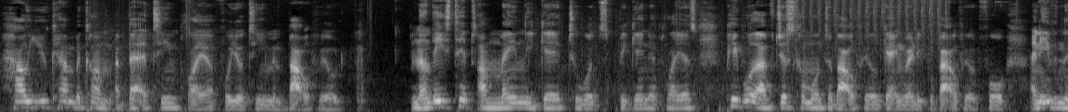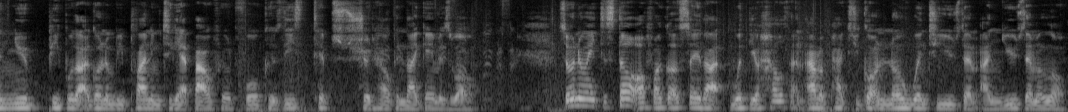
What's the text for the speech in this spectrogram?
how you can become a better team player for your team in Battlefield. Now these tips are mainly geared towards beginner players, people that have just come onto Battlefield, getting ready for Battlefield 4, and even the new people that are going to be planning to get Battlefield 4, because these tips should help in that game as well. So anyway, to start off, I gotta say that with your health and ammo packs, you gotta know when to use them and use them a lot.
